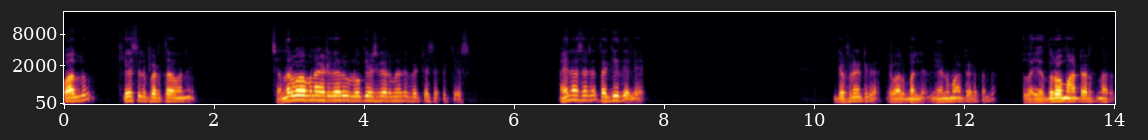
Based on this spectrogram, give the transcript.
వాళ్ళు కేసులు పెడతామని చంద్రబాబు నాయుడు గారు లోకేష్ గారి మీద పెట్టేశారు కేసులు. అయినా సరే తగ్గేదేలే డెఫినెట్గా ఇవాళ మళ్ళీ నేను మాట్లాడుతున్నా ఇలా ఎందరో మాట్లాడుతున్నారు.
